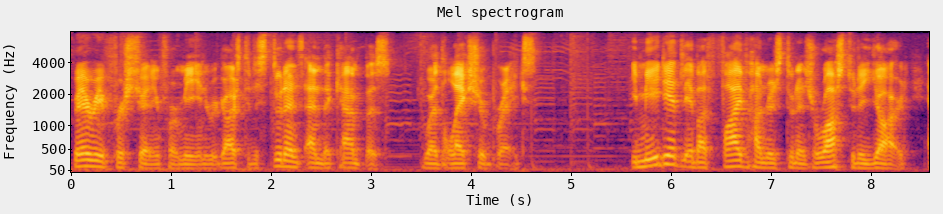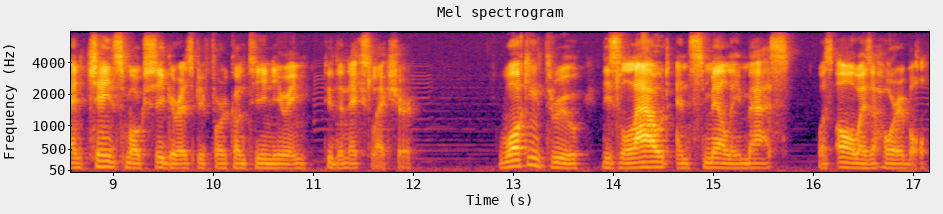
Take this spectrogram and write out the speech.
very frustrating for me in regards to the students and the campus were the lecture breaks. Immediately about 500 students rushed to the yard and chain smoked cigarettes before continuing to the next lecture. Walking through this loud and smelly mass was always a horrible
